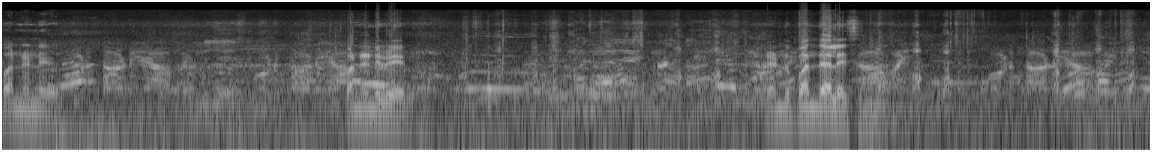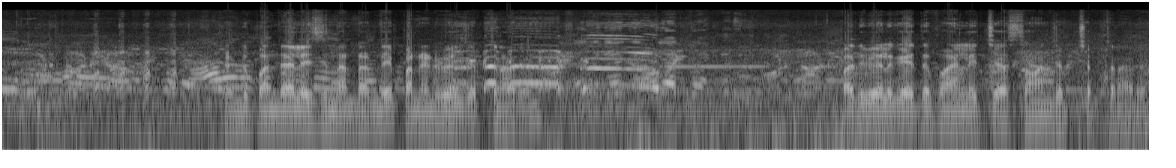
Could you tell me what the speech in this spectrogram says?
పన్నెండు వేలు. పన్నెండు వేలు. రెండు పందాలు వేసిందా? రెండు పందాలు వేసిందంటండి. పన్నెండు వేలు చెప్తున్నారు. పదివేలకి అయితే ఫైనల్ ఇచ్చేస్తామని చెప్పి చెప్తున్నారు.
